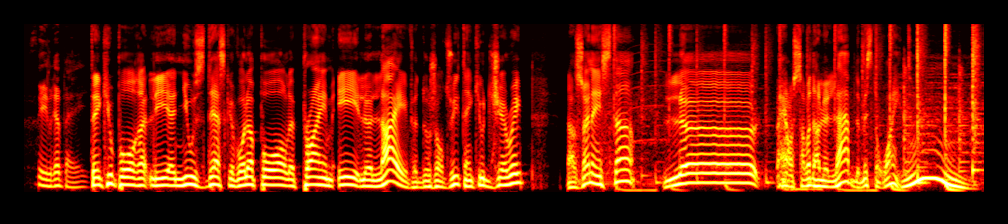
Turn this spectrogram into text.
C'est vrai, pareil. Thank you pour les news desk. Voilà pour le Prime et le live d'aujourd'hui. Thank you, Jerry. Dans un instant, le. Ben, on s'en va dans le lab de Mr. White. Encore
